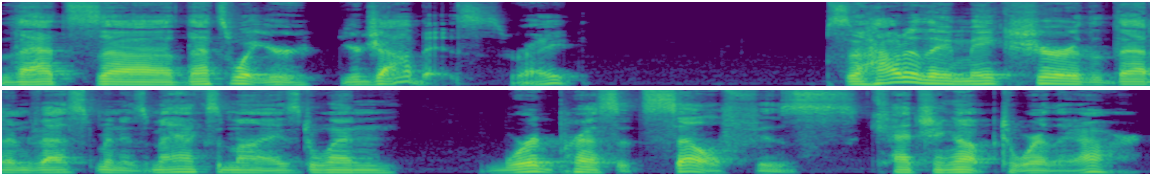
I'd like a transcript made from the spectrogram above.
that's uh that's what your your job is, right? So how do they make sure that that investment is maximized when WordPress itself is catching up to where they are?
